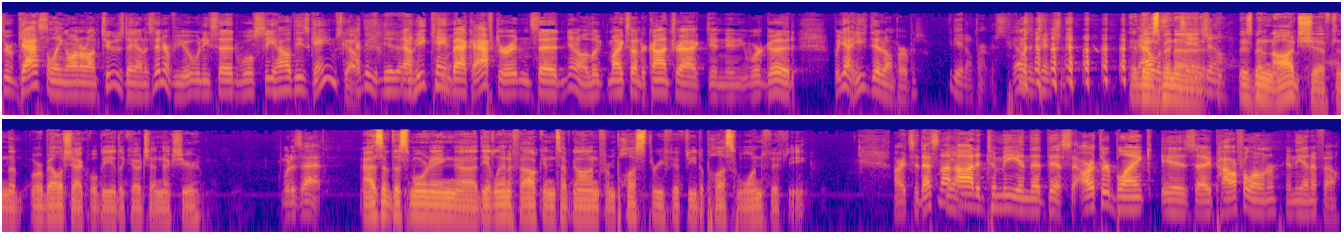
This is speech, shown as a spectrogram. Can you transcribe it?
threw gasoline on it on Tuesday on his interview when he said, "We'll see how these games go." I think he did it- Now he came yeah. back after it and said, "You know, look, Mike's under contract and, and we're good." But yeah, he did it on purpose. He did it on purpose. That was intentional. And That there's was been a there's been an odd shift in the where Belichick will be the coach at next year. What is that? As of this morning, uh, the Atlanta Falcons have gone from plus 350 to plus 150. All right, so that's not odd to me in that this Arthur Blank is a powerful owner in the NFL,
